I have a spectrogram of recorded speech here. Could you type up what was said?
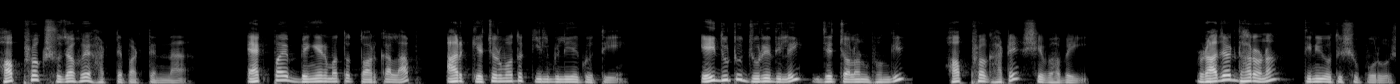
হপফ্রগ সোজা হয়ে হাঁটতে পারতেন না। এক পায়ে বেঙের মতো তর্কালাপ আর কেচোর মতো কিলবিলিয়ে গতি। এই দুটো জুড়ে দিলেই যে চলনভঙ্গি হপফ্রগ ঘাটে সেভাবেই। রাজার ধারণা, তিনি অতি সুপুরুষ,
